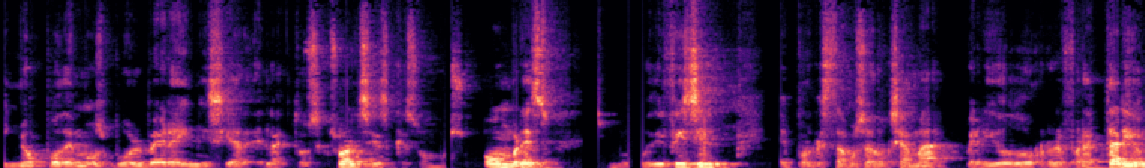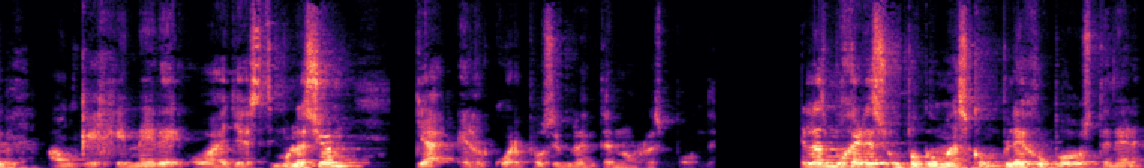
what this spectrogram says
y no podemos volver a iniciar el acto sexual si es que somos hombres muy, difícil eh, porque estamos en lo que se llama periodo refractario. Aunque genere o haya estimulación, ya el cuerpo simplemente no responde. En las mujeres un poco más complejo, podemos tener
